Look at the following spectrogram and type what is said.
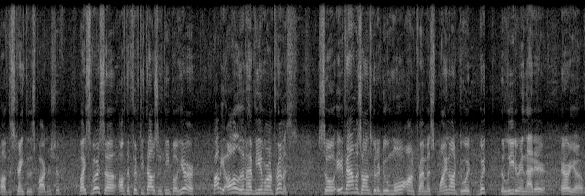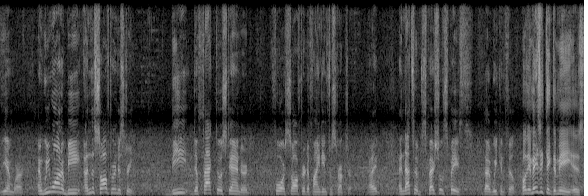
of the strength of this partnership. Vice versa, of the 50,000 people here, probably all of them have VMware on-premise. So if Amazon's going to do more on-premise, why not do it with the leader in that area, area, VMware? And we want to be, in the software industry, the de facto standard for software-defined infrastructure, right? And that's a special space that we can fill. Well, the amazing thing to me is,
